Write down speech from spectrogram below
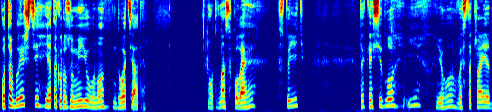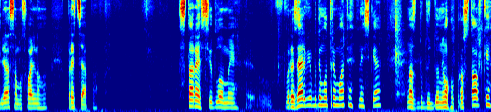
По табличці, я так розумію, воно 20. От, в нас в колеги стоїть таке сідло, і його вистачає для самосвального прицепу. Старе сідло ми е, в резерві будемо тримати низьке. У нас будуть до нього проставки,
